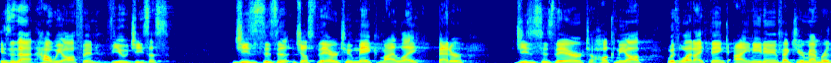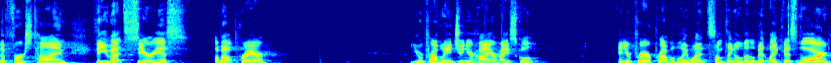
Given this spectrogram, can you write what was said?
Isn't that how we often view Jesus? Jesus is just there to make my life better. Jesus is there to hook me up with what I think I need. And in fact, you remember the first time that you got serious about prayer? You were probably in junior high or high school. And your prayer probably went something a little bit like this Lord,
